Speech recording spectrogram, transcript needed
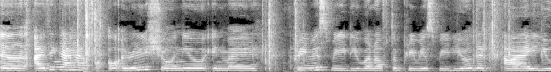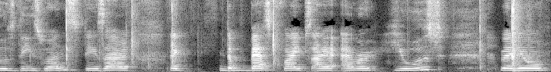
Uh, I think I have already shown you in my previous video one of the previous video that I use these ones. These are like the best wipes I ever used. When you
